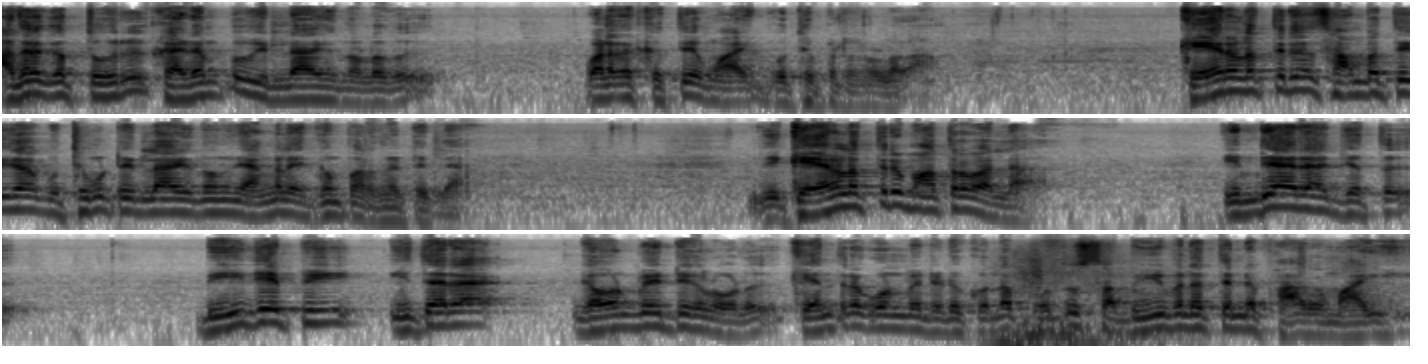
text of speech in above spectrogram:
അതിനകത്തൊരു കഴമ്പുമില്ല എന്നുള്ളത് വളരെ കൃത്യമായി ബോധ്യപ്പെട്ടിട്ടുള്ളതാണ്. കേരളത്തിന് സാമ്പത്തിക ബുദ്ധിമുട്ടില്ല എന്നൊന്നും ഞങ്ങളെങ്ങും പറഞ്ഞിട്ടില്ല. കേരളത്തിന് മാത്രമല്ല ഇന്ത്യ രാജ്യത്ത് ബി ജെ പി ഇതര ഗവൺമെന്റുകളോട് കേന്ദ്ര ഗവൺമെന്റ് എടുക്കുന്ന പൊതു സമീപനത്തിന്റെ ഭാഗമായി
